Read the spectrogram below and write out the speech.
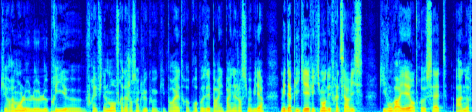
qui est vraiment le, le- le prix, euh, frais, finalement, frais d'agence inclus, que- qui pourrait être proposé par une, par une agence immobilière, mais d'appliquer effectivement des frais de service qui vont varier entre 7 à 9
